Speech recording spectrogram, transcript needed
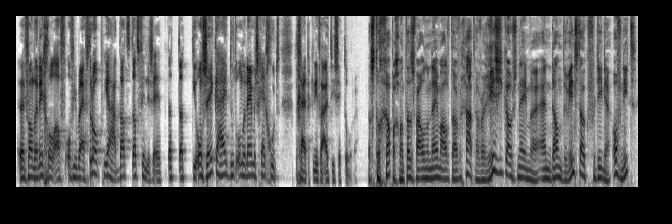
van de richel af of je blijft erop. Ja, dat, dat vinden ze. Dat, dat, die onzekerheid doet ondernemers geen goed. Begrijp ik in ieder geval uit die sectoren. Dat is toch grappig, want dat is waar ondernemen altijd over gaat. Over risico's nemen en dan de winst ook verdienen. Of niet?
